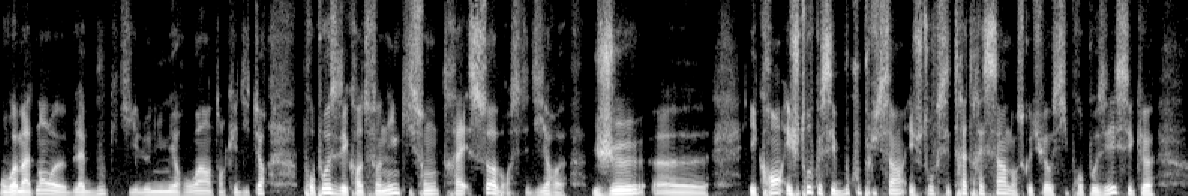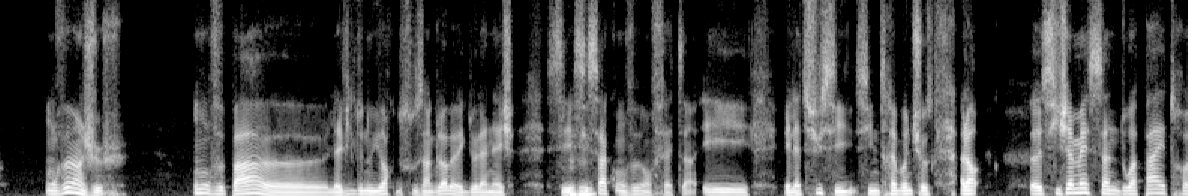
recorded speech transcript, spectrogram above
On voit maintenant Black Book, qui est le numéro un en tant qu'éditeur, propose des crowdfunding qui sont très sobres, c'est-à-dire jeu, écran. Et je trouve que c'est beaucoup plus sain. Et je trouve que c'est très très sain dans ce que tu as aussi proposé, c'est que on veut un jeu on veut pas la ville de New York sous un globe avec de la neige. C'est mmh ça qu'on veut en fait. Et, là-dessus, c'est une très bonne chose. Alors, si jamais ça ne doit pas être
